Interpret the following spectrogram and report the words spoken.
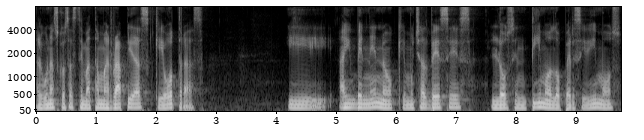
Algunas cosas te matan más rápidas que otras. Y hay veneno que muchas veces lo sentimos, lo percibimos,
